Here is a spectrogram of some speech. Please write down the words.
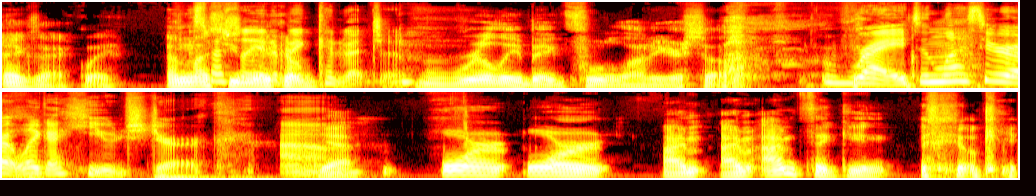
Exactly. Unless especially you at a make big a convention, really big fool out of yourself. right? Unless you're like a huge jerk. Um, yeah. Or or I'm I'm I'm thinking okay,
